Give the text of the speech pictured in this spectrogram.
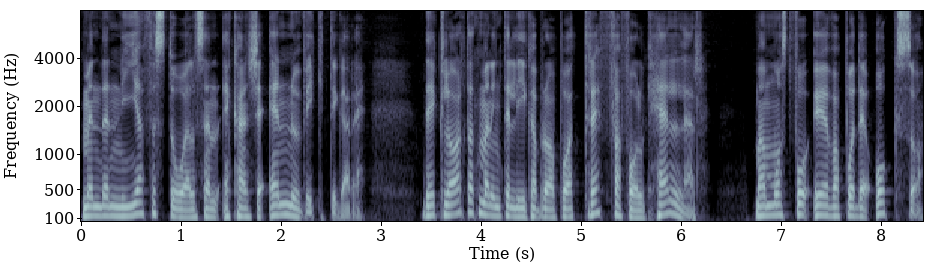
Men den nya förståelsen är kanske ännu viktigare. Det är klart att man inte är lika bra på att träffa folk heller. Man måste få öva på det också.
